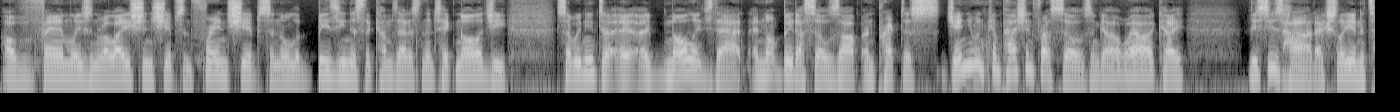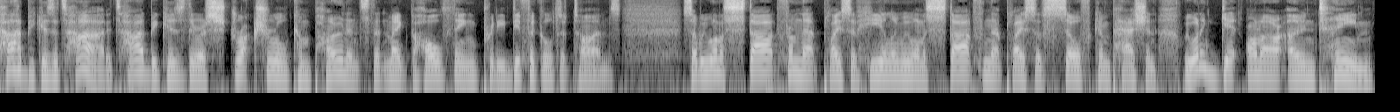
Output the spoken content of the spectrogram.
of families and relationships and friendships and all the busyness that comes at us in the technology. So we need to uh, acknowledge that and not beat ourselves up and practice genuine compassion for ourselves and go, wow, okay this is hard actually, and it's hard because it's hard. It's hard because there are structural components that make the whole thing pretty difficult at times. So we want to start from that place of healing. We want to start from that place of self compassion. We want to get on our own team.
